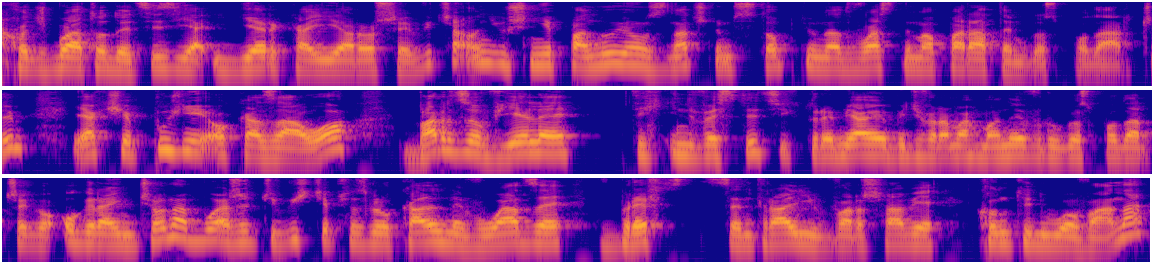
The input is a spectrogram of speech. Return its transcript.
choć była to decyzja Igierka i Jaroszewicza, oni już nie panują w znacznym stopniu nad własnym aparatem gospodarczym. Jak się później okazało, bardzo wiele tych inwestycji, które miały być w ramach manewru gospodarczego ograniczona, była rzeczywiście przez lokalne władze wbrew centrali w Warszawie kontynuowana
